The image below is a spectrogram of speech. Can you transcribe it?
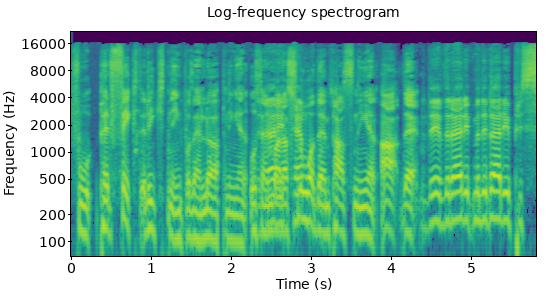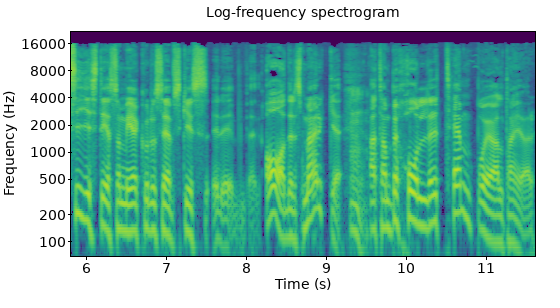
få perfekt riktning på den löpningen och sen bara slå tempot. den passningen. Ah, det, Det, det där är, men det där är ju precis det som är Kulusevskis eh, adelsmärke. Mm. Att han behåller tempo i allt han gör.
